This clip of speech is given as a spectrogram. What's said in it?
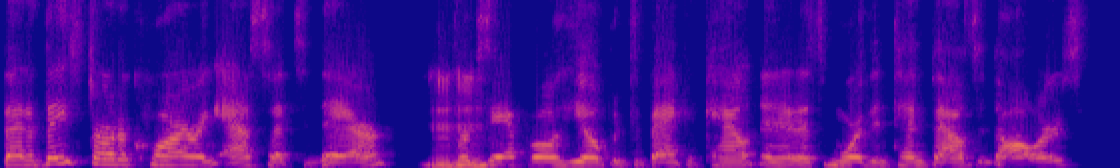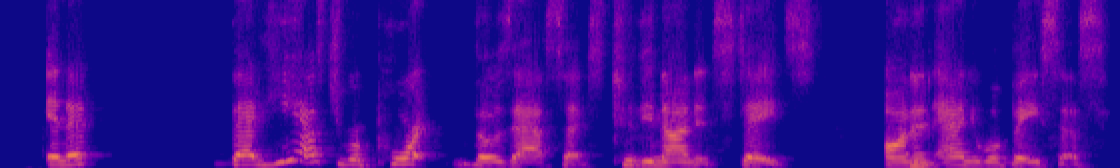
that if they start acquiring assets there, for Mhm. example, he opens a bank account and it has more than $10,000 in it, that he has to report those assets to the United States on an annual basis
